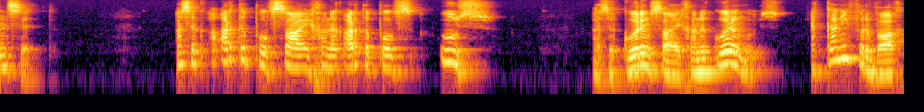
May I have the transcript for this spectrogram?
insit. As ek aartappels saai, gaan ek aartappels oes. As ek koring saai, gaan ek koring oes. Ek kan nie verwag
